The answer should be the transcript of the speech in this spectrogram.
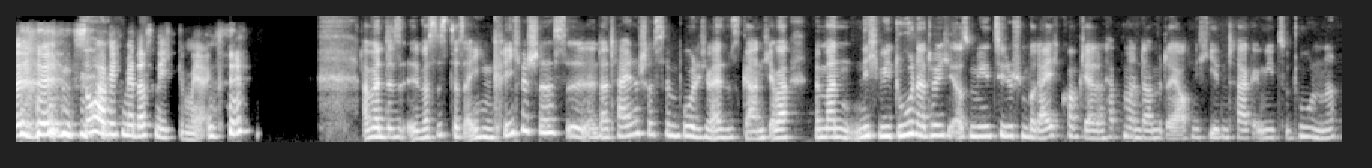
so habe ich mir das nicht gemerkt. Aber das, was ist das eigentlich? Ein griechisches, äh, lateinisches Symbol? Ich weiß es gar nicht. Aber wenn man nicht wie du natürlich aus dem medizinischen Bereich kommt, ja, dann hat man damit ja auch nicht jeden Tag irgendwie zu tun, ne?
